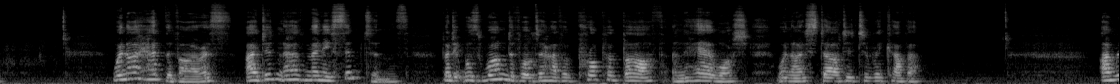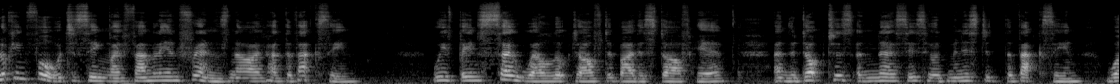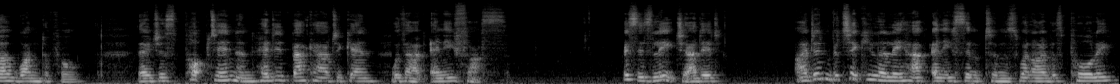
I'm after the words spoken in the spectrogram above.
When I had the virus, I didn't have many symptoms, but it was wonderful to have a proper bath and hair wash when I started to recover. I'm looking forward to seeing my family and friends now I've had the vaccine. We've been so well looked after by the staff here, and the doctors and nurses who administered the vaccine were wonderful. They just popped in and headed back out again without any fuss. Mrs. Leach added, I didn't particularly have any symptoms when I was poorly.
